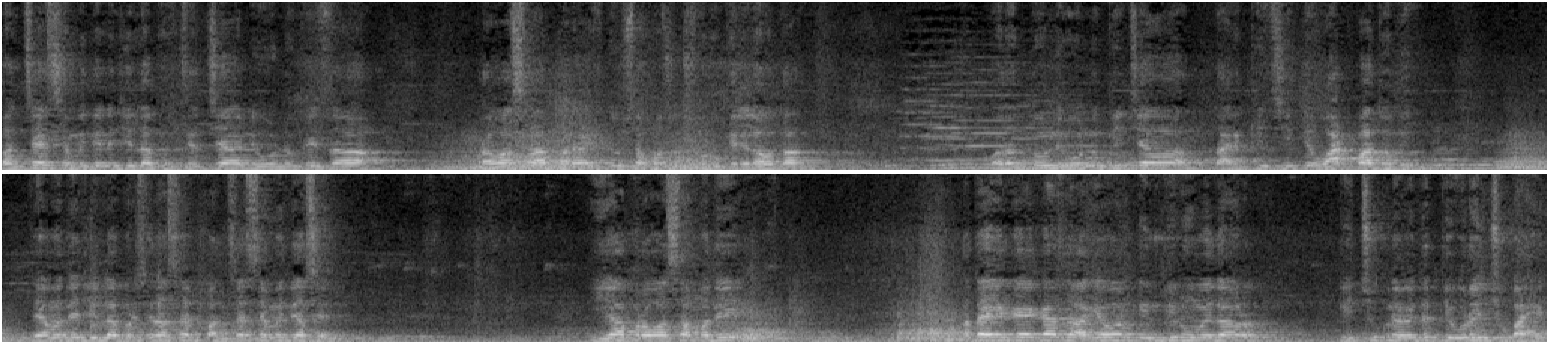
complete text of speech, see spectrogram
पंचायत समितीने जिल्हा परिषदच्या निवडणुकीचा प्रवास हा बऱ्याच दिवसापासून सुरू केलेला होता. परंतु निवडणुकीच्या तारखेची ते वाट पाहत होते. त्यामध्ये जिल्हा परिषद असेल पंचायत समिती असेल या प्रवासामध्ये आता एका एका जागेवर तीन तीन उमेदवार इच्छुक नव्हे तर तीव्र इच्छुक आहेत.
